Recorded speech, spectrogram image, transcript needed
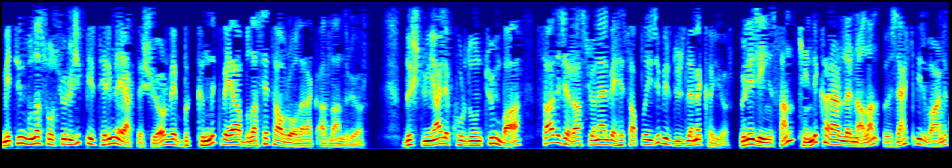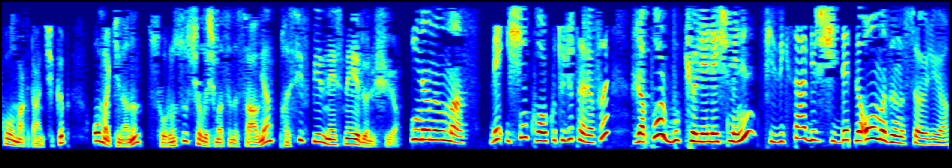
Metin buna sosyolojik bir terimle yaklaşıyor ve bıkkınlık veya blase tavrı olarak adlandırıyor. Dış dünyayla kurduğun tüm bağ sadece rasyonel ve hesaplayıcı bir düzleme kayıyor. Böylece insan kendi kararlarını alan özerk bir varlık olmaktan çıkıp o makinanın sorunsuz çalışmasını sağlayan pasif bir nesneye dönüşüyor. İnanılmaz. Ve işin korkutucu tarafı rapor bu köleleşmenin fiziksel bir şiddetle olmadığını söylüyor.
